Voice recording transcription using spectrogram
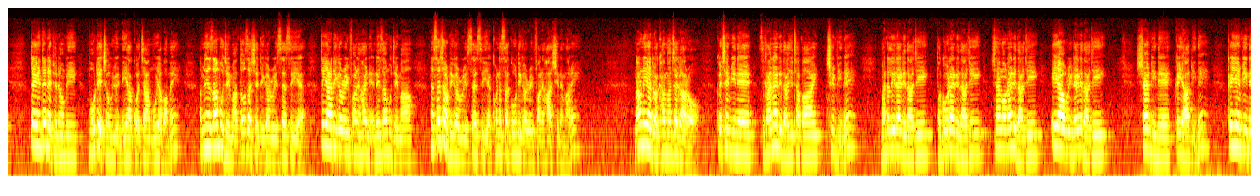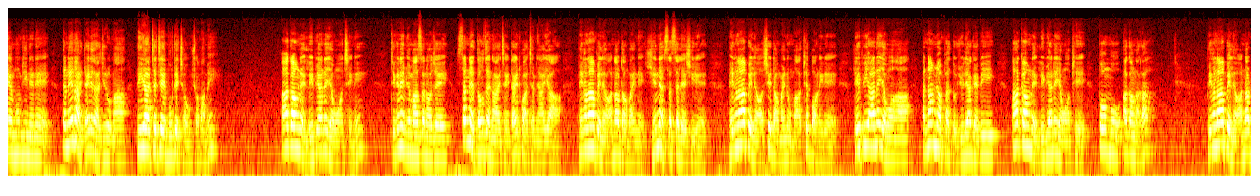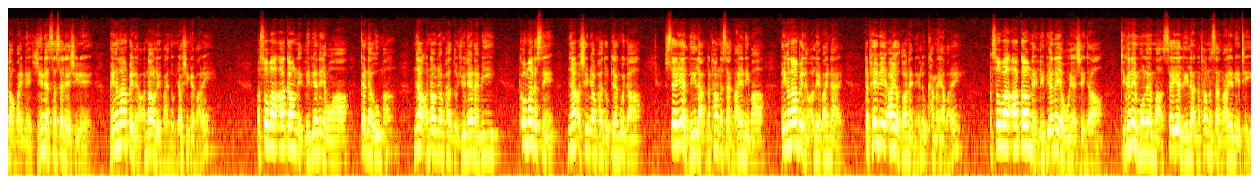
တရင်တက်တဲ့ဖြစ်ထွန်းပြီးမိုးတက်ချုံ၍နေရာကွက်ကြားမိုးရပါမယ်။အမြင့်ဆုံးပူချိန်မှာ38ဒီဂရီဆယ်စီယပ်100ဒီဂရီဖာရင်ဟိုက်နဲ့အနည်းဆုံးပူချိန်မှာ26ဒီဂရီဆယ်စီယပ်89ဒီဂရီဖာရင်ဟိုက်ရှိနေပါတယ်။နောက်နေ့ရက်အတွက်ခန့်မှန်းချက်ကတော့ကချင်ပြည်နယ်စကိုင်းတိုင်းဒေသကြီးထပ်ပိုင်းချင်းပြည်နယ်မန္တလေးတိုင်းဒေသကြီးပဲခူးတိုင်းဒေသကြီးရှမ်းကုန်တိုင်းဒေသကြီးအေရဝတီတိုင်းဒေသကြီး ရှမ်းပြည်နယ်၊ကယားပြည်နယ်၊ကရင်ပြည်နယ်၊မွန်ပြည်နယ်နဲ့တနင်္သာရီတိုင်းဒေသကြီးတို့မှာနေရာကျကျမိုးတက်ချုံရွာပါမယ်။အားကောင်းတဲ့လေပြင်းတဲ့ရဝန်းအချိန်နဲ့ဒီကနေ့မြန်မာစံတော်ချိန်7:30နာရီအချိန်တိုင်းထွာချက်များအရဘင်္ဂလားပင်လယ်အော်အနောက်တောင်ပိုင်းနဲ့ရင်းနဲ့ဆက်ဆက်လက်ရှိတဲ့ဘင်္ဂလားပင်လယ်အော်အရှေ့တောင်ပိုင်းတို့မှာဖြစ်ပေါ်နေတဲ့လေပြင်းတဲ့ရဝန်းဟာအနောက်မြောက်ဘက်သို့ရွေ့လျားခဲ့ပြီးအားကောင်းတဲ့လေပြင်းတဲ့ရဝန်းအဖြစ်ပုံမအားကောင်းလာကဘင်္ဂလားပင်လယ်အော်အနောက်တောင်ပိုင်းနဲ့ရင်းနဲ့ဆက်ဆက်လက်ရှိတဲ့ ဘင်္ဂလားပင်လယ်အနောက်လေပိုင်းသို့ရောက်ရှိခဲ့ပါတယ်။အဆိုပါအားကောင်းတဲ့လေပြင်းတဲ့ရဝန်းဟာကနက်ဦးမှာမြောက်အနောက်မြောက်ဘက်သို့ရွေ့လျားနိုင်ပြီးထိုမှတဆင့်မြောက်အရှေ့မြောက်ဘက်သို့ပြန်ကွေ့က10ရက်4လ2025ရက်နေ့မှာဘင်္ဂလားပင်လယ်အလယ်ပိုင်း၌တဖြည်းဖြည်းအားရောက်သွားနိုင်တယ်လို့ခန့်မှန်းရပါတယ်။အဆိုပါအားကောင်းတဲ့လေပြင်းတဲ့ရဝန်းရဲ့အချိန်ကြောင့်ဒီကနေ့မိုးလယ်မှာ10ရက်4လ2025ရက်နေ့အထိ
